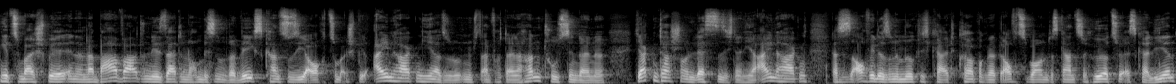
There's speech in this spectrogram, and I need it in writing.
ihr zum Beispiel in einer Bar wart und ihr seid dann noch ein bisschen unterwegs, kannst du sie auch zum Beispiel einhaken hier. Also du nimmst einfach deine Hand, tust sie in deine Jackentasche und lässt sie sich dann hier einhaken. Das ist auch wieder so eine Möglichkeit, Körperkontakt aufzubauen und das Ganze höher zu eskalieren.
